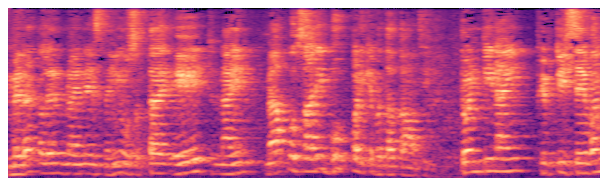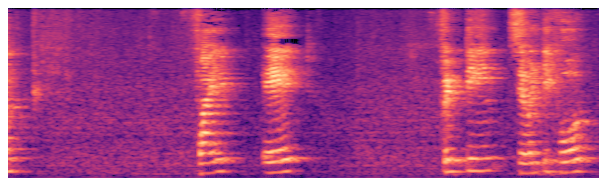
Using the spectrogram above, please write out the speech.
मेरा कलर ब्लाइंडनेस नहीं हो सकता है। एट नाइन मैं आपको सारी बुक पढ़ के बताता हूँ। Twenty nine fifty seven five eight fifteen seventy four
